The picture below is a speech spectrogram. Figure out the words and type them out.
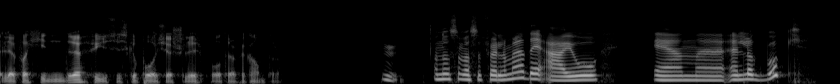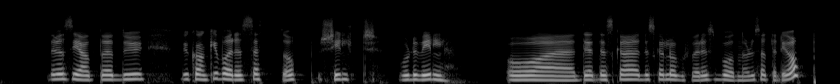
eller forhindre fysiske påkjørsler på trafikanter. Mm. Og noe som også følger med, det er jo en, eh, en loggbok. Det vil si at eh, du, du kan ikke bare sette opp skilt hvor du vil. Og det, det, skal, det skal loggføres både når du setter de opp,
